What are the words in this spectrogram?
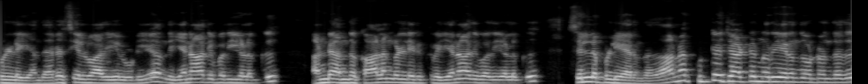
பிள்ளை. அந்த அரசியல்வாதிகளுடைய அந்த ஜனாதிபதிகளுக்கு அண்ட அந்த காலங்களில் இருக்கிற ஜனாதிபதிகளுக்கு செல்ல பிள்ளையா இருந்தது. ஆனால் குற்றச்சாட்டு நிறைய இருந்து கொண்டிருந்தது.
